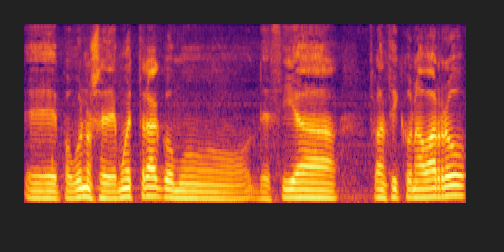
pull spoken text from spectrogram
pues bueno, se demuestra, como decía Francisco Navarro,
